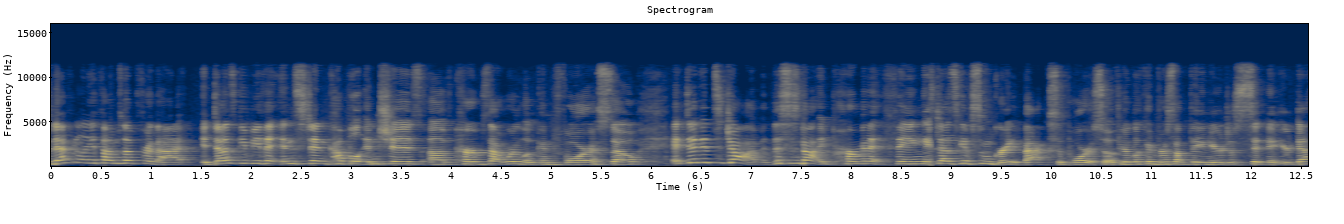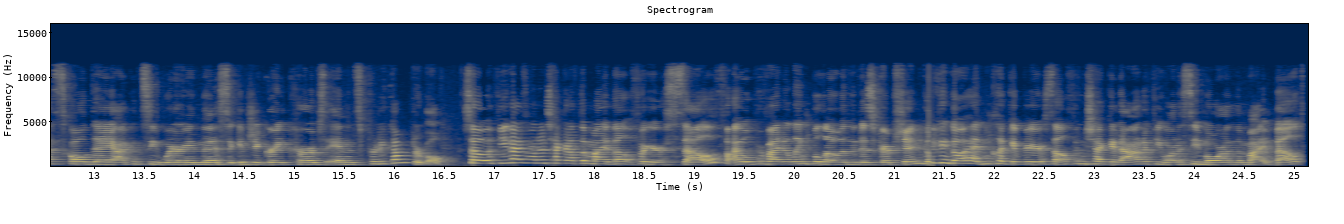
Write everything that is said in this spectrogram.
So definitely a thumbs up for that. It does give you the instant couple inches of curves that we're looking for, so it did its job. This is not a permanent thing. It does give some great back support, so if you're looking for something and you're just sitting at your desk all day, I could see wearing this. It gives you great curves and it's pretty comfortable. So if you guys want to check out the Miss Belt for yourself, I will provide a link below in the description. You can go ahead and click it for yourself and check it out if you want to see more on the Miss Belt.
